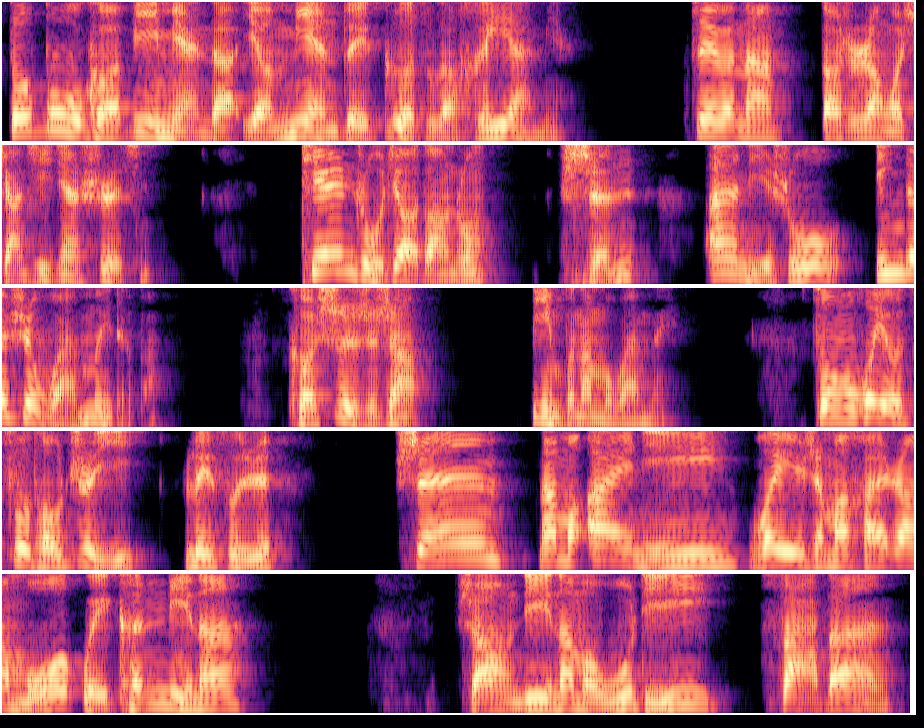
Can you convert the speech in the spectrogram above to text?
都不可避免的要面对各自的黑暗面。这个呢，倒是让我想起一件事情：天主教当中，神按理说应该是完美的吧？可事实上，并不那么完美，总会有刺头质疑，类似于“神那么爱你，为什么还让魔鬼坑你呢？”上帝那么无敌，撒旦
